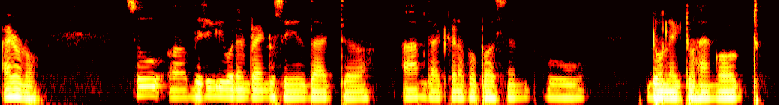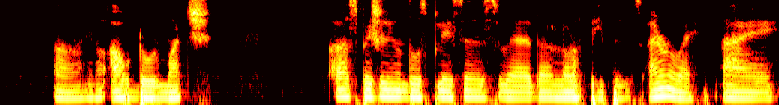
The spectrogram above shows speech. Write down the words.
I don't know. So uh, basically what i'm trying to say is that uh, i'm that kind of a person who don't like to hang out uh, you know outdoor much especially on those places where there are a lot of peoples i don't know why i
